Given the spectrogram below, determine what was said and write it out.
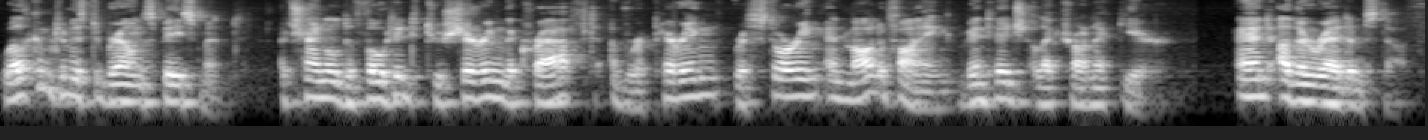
Welcome to Mr. Brown's Basement, a channel devoted to sharing the craft of repairing, restoring, and modifying vintage electronic gear, and other random stuff.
